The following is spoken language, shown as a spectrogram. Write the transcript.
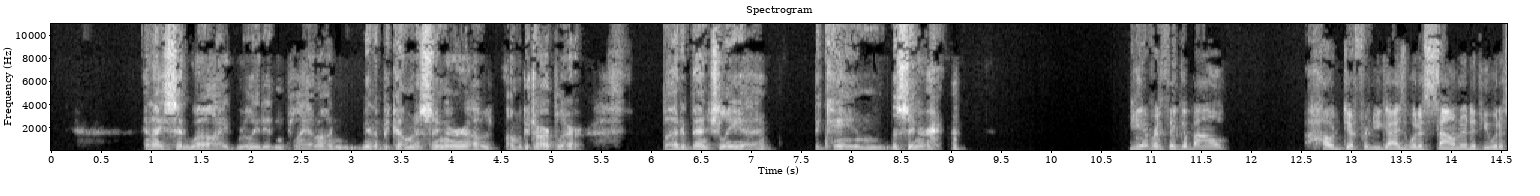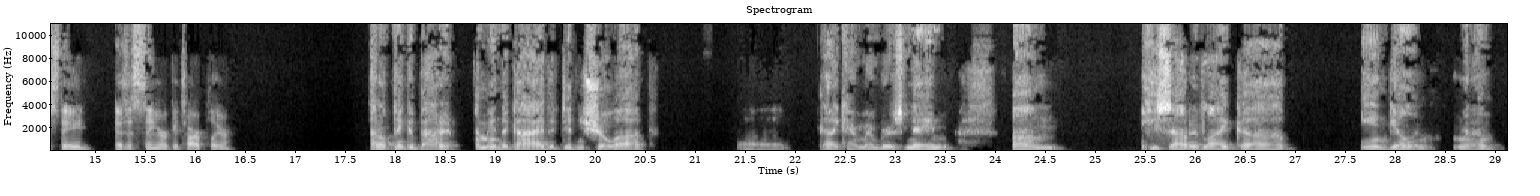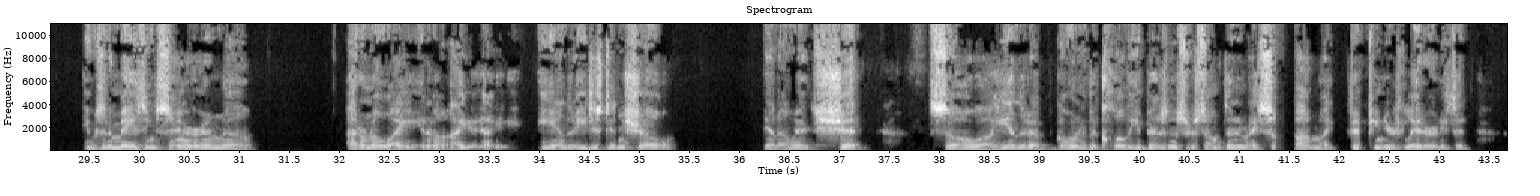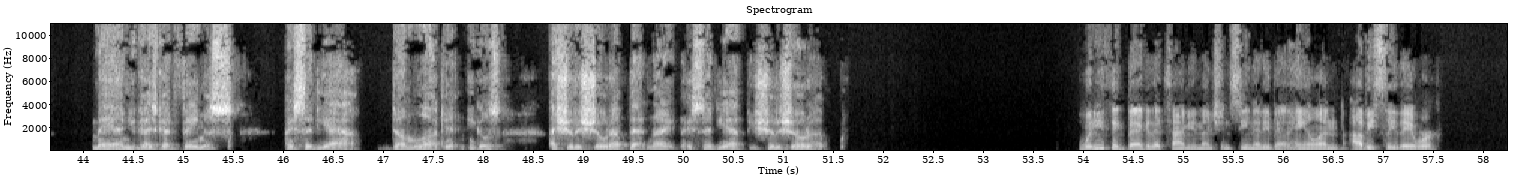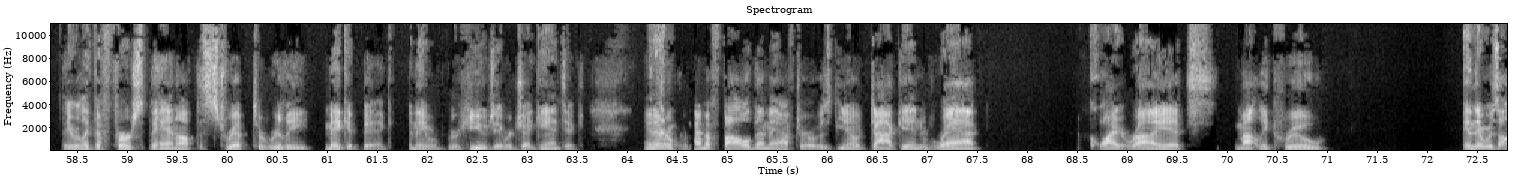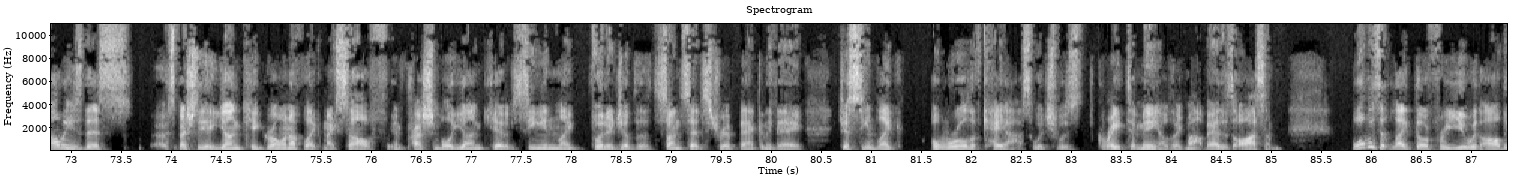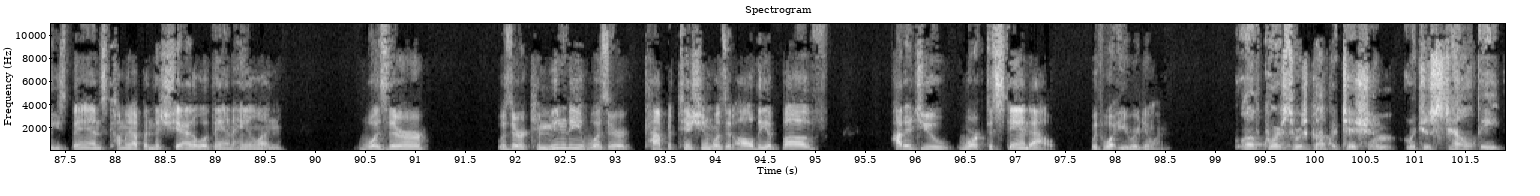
And I said, well, I really didn't plan on, you know, becoming a singer. I was, I'm a guitar player, but eventually I became the singer. Do you ever think about how different you guys would have sounded if you would have stayed as a singer, guitar player? I don't think about it. I mean, the guy that didn't show up, uh, God, I can't remember his name. Um, he sounded like, uh, Ian Gillan, you know, he was an amazing singer and, uh, I don't know why, you know, I, I he ended, he just didn't show. And I went, shit. So, uh, he ended up going to the clothing business or something. And I saw him like 15 years later and he said, man, you guys got famous. I said, yeah, dumb luck. And he goes, I should have showed up that night. I said, yep, you should have showed up. When you think back at that time, you mentioned seeing Eddie Van Halen. Obviously, they were they were like the first band off the strip to really make it big, and they were, huge. They were gigantic, and Yeah. everyone kind of followed them after. It was you know Dokken, Ratt, Quiet Riot, Motley Crue, and there was always this, especially a young kid growing up like myself, impressionable young kid of seeing like footage of the Sunset Strip back in the day. Just seemed like a world of chaos, which was great to me. I was like, wow, that is awesome. What was it like though for you with all these bands coming up in the shadow of Van Halen? Was there was there a community? Was there competition? Was it all the above? How did you work to stand out with what you were doing? Well, of course there was competition, which is healthy.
